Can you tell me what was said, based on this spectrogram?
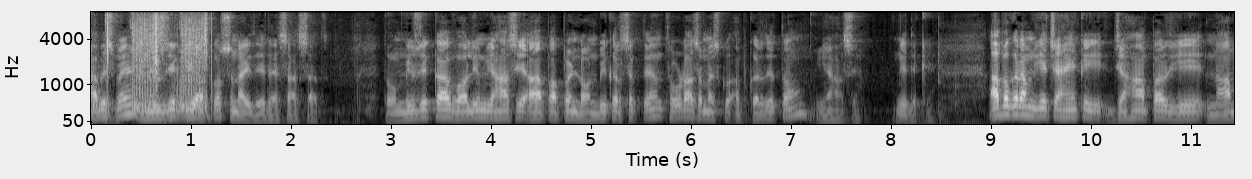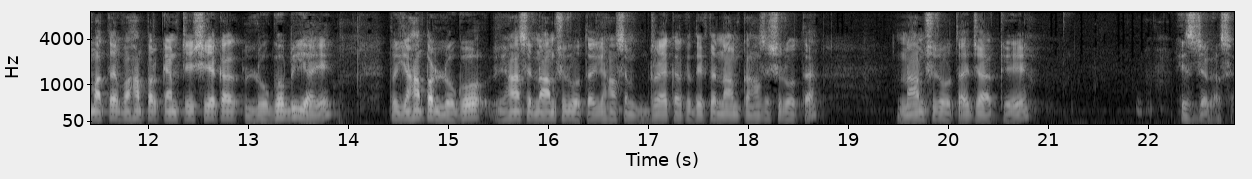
अब इसमें म्यूज़िक भी आपको सुनाई दे रहा है साथ साथ तो म्यूज़िक का वॉल्यूम यहाँ से आप अप एंड डाउन भी कर सकते हैं। थोड़ा सा मैं इसको अप कर देता हूँ, यहाँ से। ये देखें अब अगर हम ये चाहें कि जहाँ पर ये नाम आता है, वहाँ पर कैम्टेशिया का लोगो भी आए तो यहाँ पर लोगो यहाँ से नाम शुरू होता है, यहाँ से हम ड्रैग करके देखते हैं नाम कहाँ से शुरू होता है। नाम शुरू होता है जाके इस जगह से।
